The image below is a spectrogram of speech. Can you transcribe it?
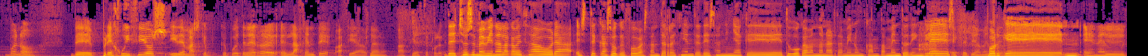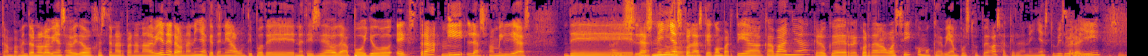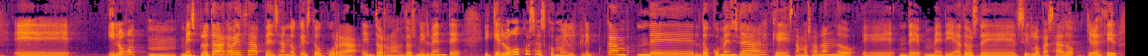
bueno, de prejuicios y demás que, que puede tener eh, la gente hacia, Claro. hacia este colectivo. De hecho, se me viene a la cabeza ahora este caso que fue bastante reciente de esa niña que tuvo que abandonar también un campamento de inglés Ah, porque en el campamento no lo habían sabido gestionar para nada bien. Era una niña que tenía algún tipo de necesidad o de apoyo extra y las familias de Ay, sí, las niñas dolor. con las que compartía cabaña, creo que recordar algo así, como que habían puesto pegas a que la niña estuviese allí. allí, sí. Eh, y luego mm, me explota la cabeza pensando que esto ocurra en torno al 2020 y que luego cosas como el Crip Camp del documental, que estamos hablando eh, de mediados del siglo pasado, quiero decir,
